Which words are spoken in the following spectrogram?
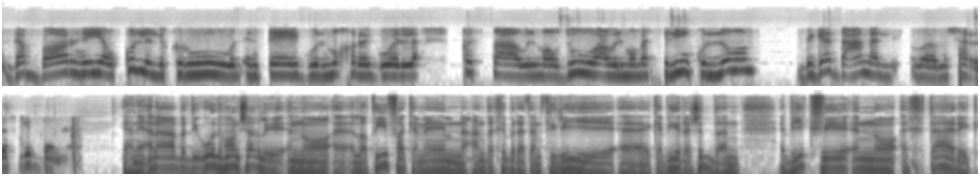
جبار هي وكل الكرو والإنتاج والمخرج والقصة والموضوع والممثلين كلهم بجد عمل مشرف جدا. يعني أنا بدي أقول هون شغلة إنه آه، لطيفة كمان عندها خبرة تمثيلية آه، كبيرة جدا. بيكفي إنه اختارك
